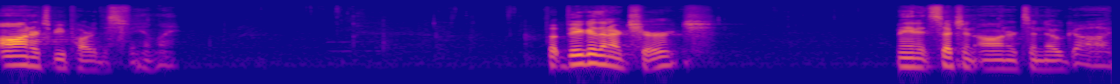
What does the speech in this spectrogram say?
honor to be part of this family. But bigger than our church, man, it's such an honor to know God.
